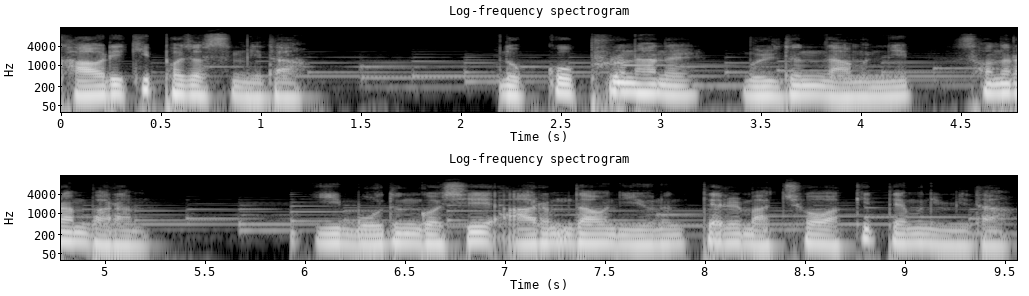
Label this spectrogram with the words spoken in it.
가을이 깊어졌습니다. 높고 푸른 하늘, 물든 나뭇잎, 서늘한 바람. 이 모든 것이 아름다운 이유는 때를 맞추어 왔기 때문입니다.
